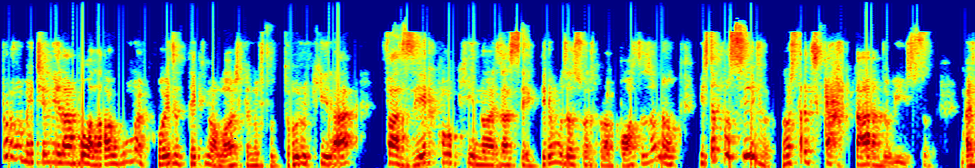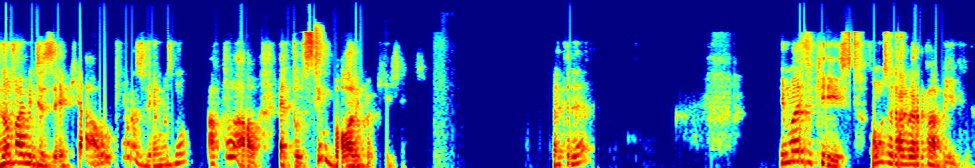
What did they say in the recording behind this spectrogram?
provavelmente ele irá bolar alguma coisa tecnológica no futuro que irá fazer com que nós aceitemos as suas propostas ou não. Isso é possível, não está descartado isso. Mas não vai me dizer que é algo que nós vemos no atual. É tudo simbólico aqui, gente. Está entendendo? E mais do que isso, vamos olhar agora para a Bíblia.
